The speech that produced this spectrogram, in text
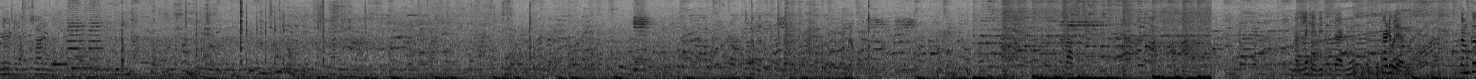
ഇവിടെ വേണ്ട ഒരു അച്ചാറുണ്ട് നല്ല ഹെവി ഫുഡായിരുന്നു അടിപൊളിയായിരുന്നു. നമുക്ക്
